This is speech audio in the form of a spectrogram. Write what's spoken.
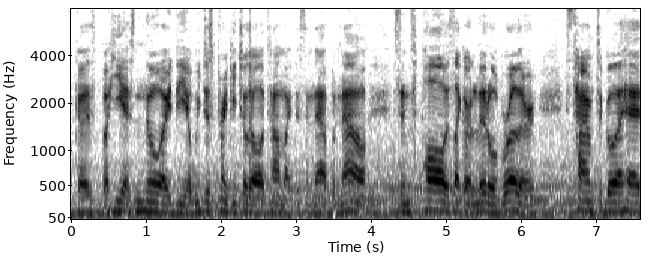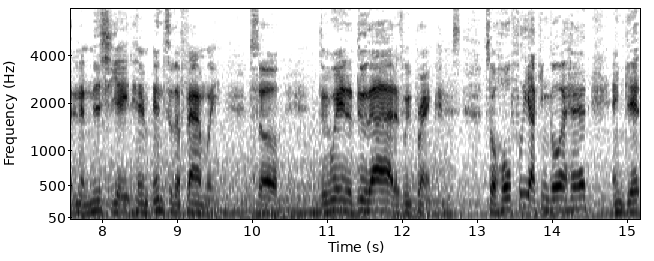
Because but he has no idea. We just prank each other all the time like this and that. But now since paul is like our little brother it's time to go ahead and initiate him into the family. So the way to do that is we prank. So hopefully i can go ahead and get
